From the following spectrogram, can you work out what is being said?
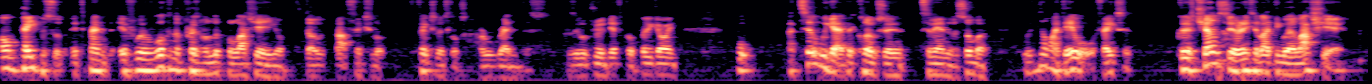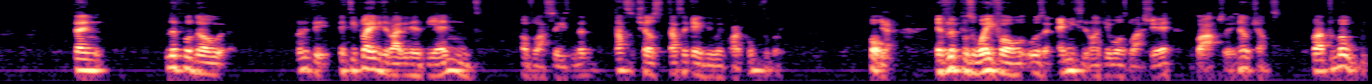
on paper, so it depends. If we're looking at the prism of Liverpool last year, you go, that fixture look, fixture list looks horrendous because it looks really difficult. But you're going, but until we get a bit closer to the end of the summer, we've no idea what we're facing. Because if Chelsea are anything like they were last year, then Liverpool know. If they, if they play anything like they did at the end of last season, then that's a Chelsea. That's a game they win quite comfortably. But Yeah. if Liverpool's away form was anything like it was last year, we've got absolutely no chance. But at the moment,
